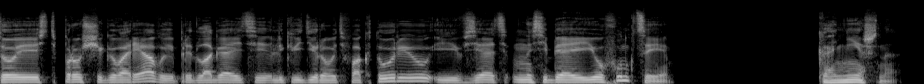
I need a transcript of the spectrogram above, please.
То есть, проще говоря, вы предлагаете ликвидировать факторию и взять на себя ее функции? Конечно.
